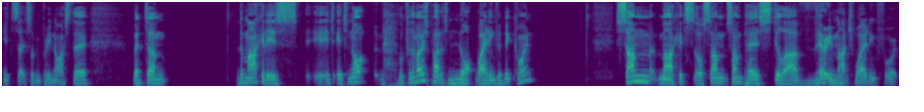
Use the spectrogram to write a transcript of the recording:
It's it's looking pretty nice there, but um, the market is it, it's not look for the most part it's not waiting for bitcoin. Some markets or some some pairs still are very much waiting for it.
